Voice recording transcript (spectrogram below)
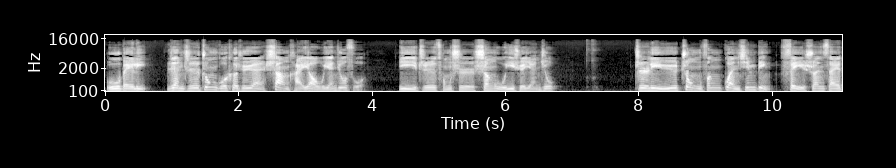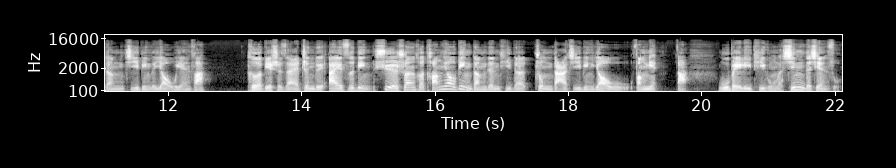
吴贝利任职中国科学院上海药物研究所，一直从事生物医学研究，致力于中风、冠心病、肺栓塞等疾病的药物研发，特别是在针对艾滋病、血栓和糖尿病等人体的重大疾病药物方面啊，吴贝利提供了新的线索。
